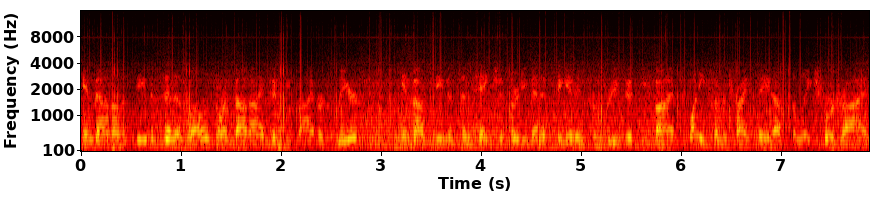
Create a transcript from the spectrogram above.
Inbound on the Stevenson as well as northbound I-55 are clear. Inbound Stevenson takes you 30 minutes to get in from 355, 20 from the Tri-State up to Lakeshore Drive.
